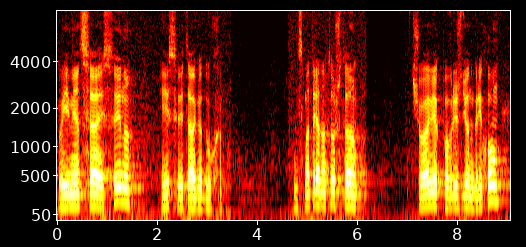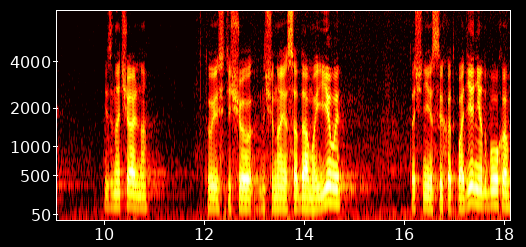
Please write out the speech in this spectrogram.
Во имя Отца и Сына и Святаго Духа. Несмотря на то, что человек поврежден грехом изначально, то есть еще начиная с Адама и Евы, точнее с их отпадения от Бога,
